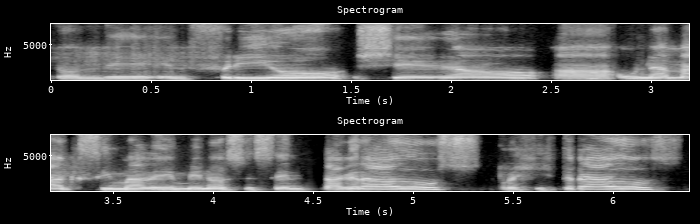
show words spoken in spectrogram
donde el frío llega a una máxima de menos 60 grados registrados,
